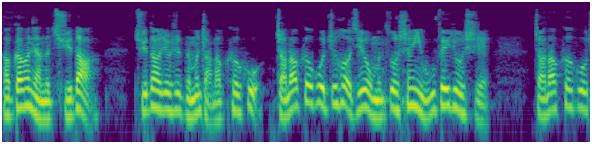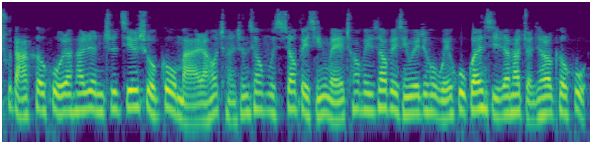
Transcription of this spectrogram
好，刚刚讲的渠道，渠道就是怎么找到客户，找到客户之后，其实我们做生意无非就是。找到客户，触达客户，让他认知、接受、购买，然后产生消费消费行为，消费消费行为之后维护关系，让他转介绍客户。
